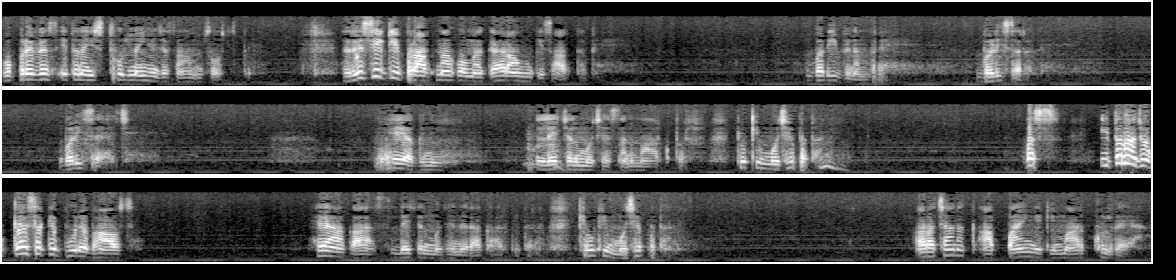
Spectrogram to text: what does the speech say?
वो प्रवेश इतना स्थूल नहीं है जैसा हम सोचते हैं। ऋषि की प्रार्थना को मैं कह रहा हूँ कि सार्थक है। बड़ी विनम्र है, बड़ी सरल है, बड़ी सहज है। हे अग्नि, ले चल मुझे सन्मार्ग पर, क्योंकि मुझे पता नहीं। बस इतना जो कह सके पूरे भाव से। है आकाश, ले चल मुझे निराकार की तरफ़ क्योंकि मुझे पता नहीं। और अचानक आप पाएँगे कि मार्ग खुल गया।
